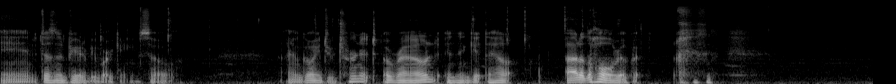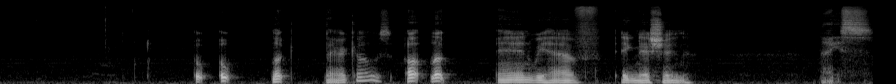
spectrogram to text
And it doesn't appear to be working, so I'm going to turn it around and then get the hell out of the hole real quick. oh, oh, Look, there it goes. Oh, look. And we have ignition. Nice.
